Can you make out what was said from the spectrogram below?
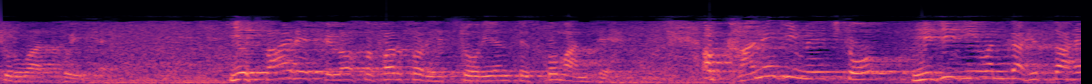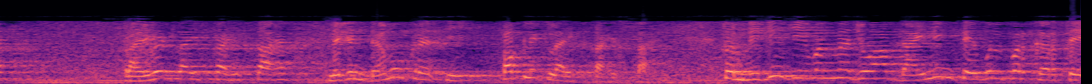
शुरुआत हुई है। ये सारे फिलोसोफर्स और हिस्टोरियंस इसको मानते हैं। अब खाने की मेज तो निजी जीवन का हिस्सा है प्राइवेट लाइफ का हिस्सा है, लेकिन डेमोक्रेसी पब्लिक लाइफ का हिस्सा है। तो निजी जीवन में जो आप डाइनिंग टेबल पर करते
